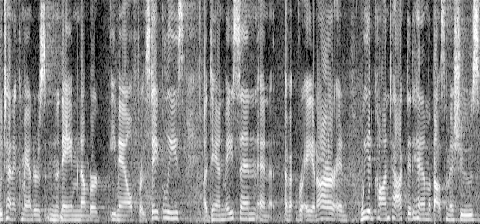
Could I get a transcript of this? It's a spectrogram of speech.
lieutenant commander's name, number, email for the state police, uh, Dan Mason, and uh, for A and R, and we had contacted him about some issues.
